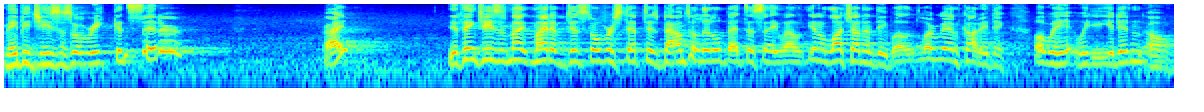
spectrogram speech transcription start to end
Maybe Jesus will reconsider, right? You think Jesus might, might have just overstepped his bounds a little bit to say, well, you know, launch out in the deep. Well, Lord, we haven't caught anything. Oh, we, we, you didn't? Oh.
